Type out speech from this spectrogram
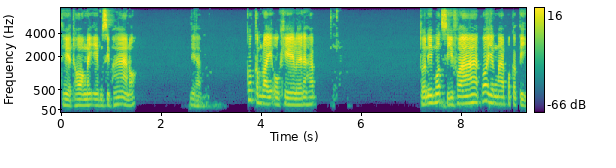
เทรดทองใน M15 เนาะนี่ครับ ก็กำไรโอเคเลยนะครับ ตัวนี้มดสีฟ้าก็ยังมาปกติ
